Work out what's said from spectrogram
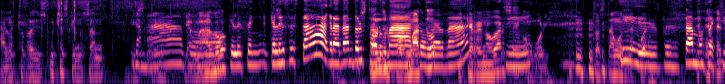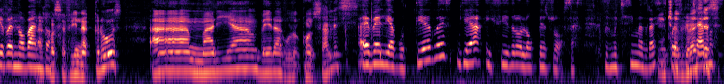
a nuestros radioescuchas que nos han este, Llamado. llamado, Que les, en- que les está agradando el gustando formato, ¿verdad? y que renovarse Sí. o morir. Entonces estamos de Sí, acuerdo. pues estamos aquí A renovando. Josefina Cruz, a María Vera González. A Evelia Gutiérrez y a Isidro López Rosas. Pues muchísimas gracias Muchas por escucharnos. gracias.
